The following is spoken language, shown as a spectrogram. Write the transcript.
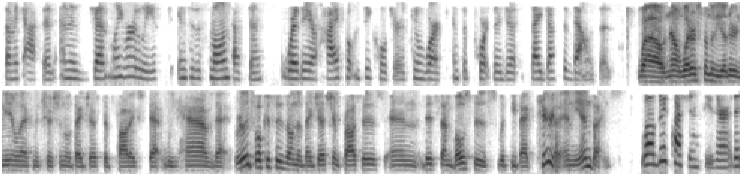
stomach acid and is gently released into the small intestine where their high potency cultures can work and support the digestive balances. Wow. Now, what are some of the other Neolife nutritional digestive products that we have that really focuses on the digestion process and this symbiosis with the bacteria and the enzymes? Well, good question, Cesar. The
